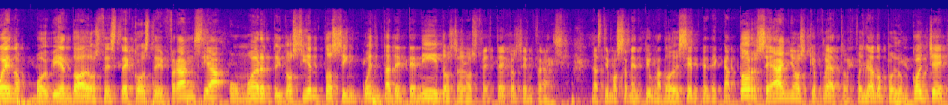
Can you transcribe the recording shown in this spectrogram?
Bueno, volviendo a los festejos de Francia, un muerto y 250 detenidos en los festejos en Francia. Lastimosamente, un adolescente de 14 años que fue atropellado por un coche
